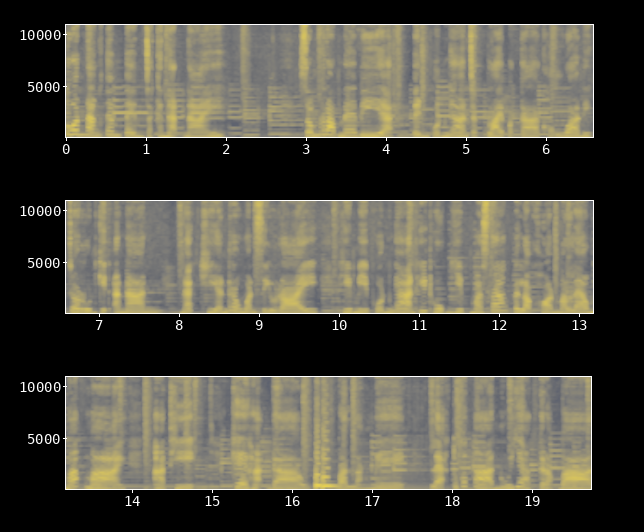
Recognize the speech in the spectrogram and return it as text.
ตัวหนังเต็มๆจะขนาดไหน สำหรับแม่เบียเป็นผลงานจากปลายปากกาของวานิจจรุนกิจอนันต์ นักเขียนรางวัลซีไรต์ที่มีผลงานที่ถูกหยิบมาสร้างเป็นละครมาแล้วมากมาย อาทิ เคหะดาว บัลลังก์เมฆและตุ๊กตาหนูอยากกลับบ้าน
